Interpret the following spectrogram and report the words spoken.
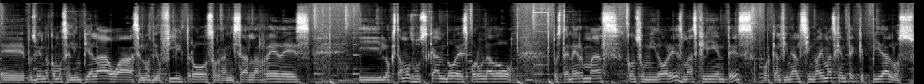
eh, pues viendo cómo se limpia el agua, hacer los biofiltros, organizar las redes y lo que estamos buscando es por un lado pues tener más consumidores, más clientes, porque al final si no hay más gente que pida los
